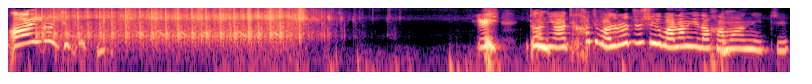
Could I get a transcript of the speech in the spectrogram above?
아, 이런 진짜. 에이, 이런 아니 아직 하지 말아 주시기 바랍니다. 가만히 있지.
